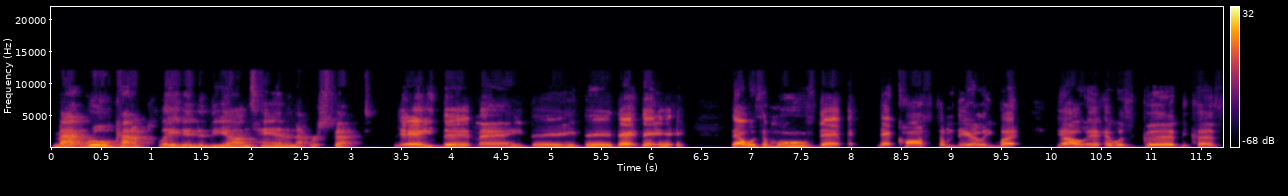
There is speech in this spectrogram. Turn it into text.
Matt Rhule kind of played into Deion's hand in that respect. Yeah, he did, man. He did. He did. That that that was a move that that cost him dearly, but yo, it, it was good because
